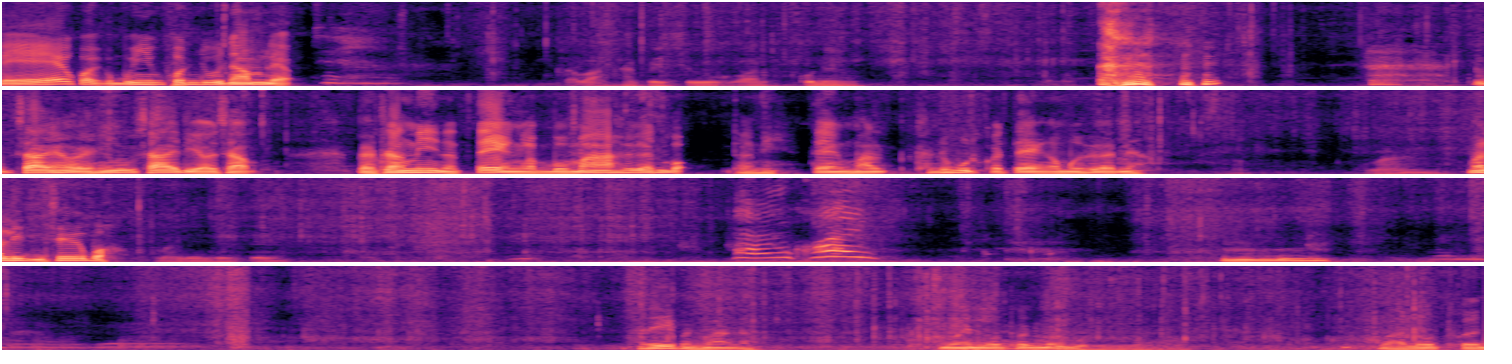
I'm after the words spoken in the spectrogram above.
แล้วข่อยก็บ่มีคนอยู่นำแล้ว แต่ว่าให้ไปสู่ก่อนคนหนึ่งลูกชายข่อยยังลูกชายเดียวครับแบบทางนี้น่ะแต่งแล้วบ่มาเฮือนบ่ทางนี้ แต่งมาคันสมมุติข่อยแต่งเอามือเฮือนเนี่ยมามาลิ้นชื่อบ่มาเล่นดูซิแทงค่อยอืมอันนี้เพิ่นมาแล้ว เมื่อรถเพิ่นเบิ่งว่ารถเพิ่น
